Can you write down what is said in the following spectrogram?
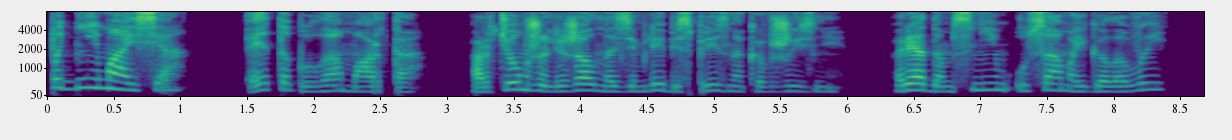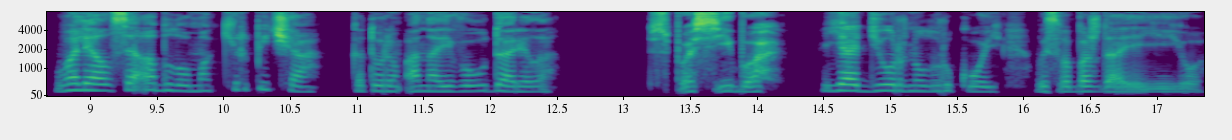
поднимайся!» Это была Марта. Артем же лежал на земле без признаков жизни. Рядом с ним, у самой головы, валялся обломок кирпича, которым она его ударила. «Спасибо!» Я дернул рукой, высвобождая ее.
